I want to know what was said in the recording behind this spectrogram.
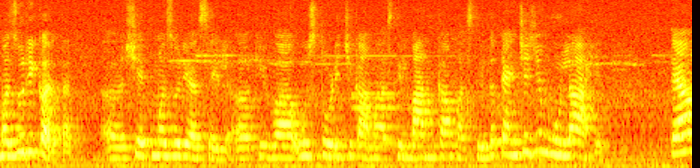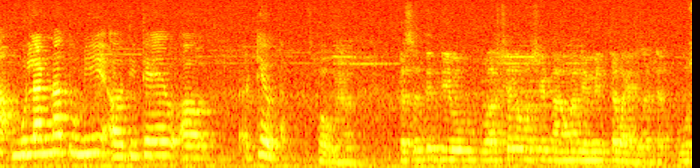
मजुरी करतात शेतमजुरी असेल किंवा ऊसतोडीची कामं असतील बांधकाम असतील तर त्यांची जी मुलं आहेत त्या मुलांना तुम्ही तिथे ठेवता? हो कसं ते देव वर्षानुवर्ष कामानिमित्त बाहेर जातात. ऊस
